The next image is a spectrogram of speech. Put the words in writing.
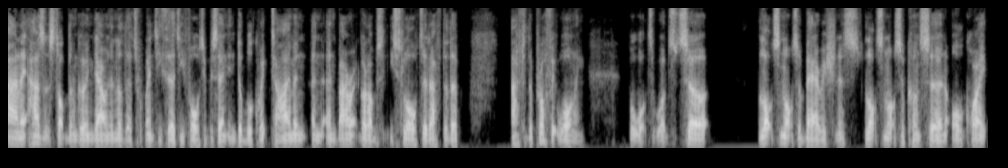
And it hasn't stopped them going down another 20, 30, 40% in double quick time. And, and, and Barratt got absolutely slaughtered after the after the profit warning. But what's what's so lots and lots of bearishness, lots and lots of concern, all quite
